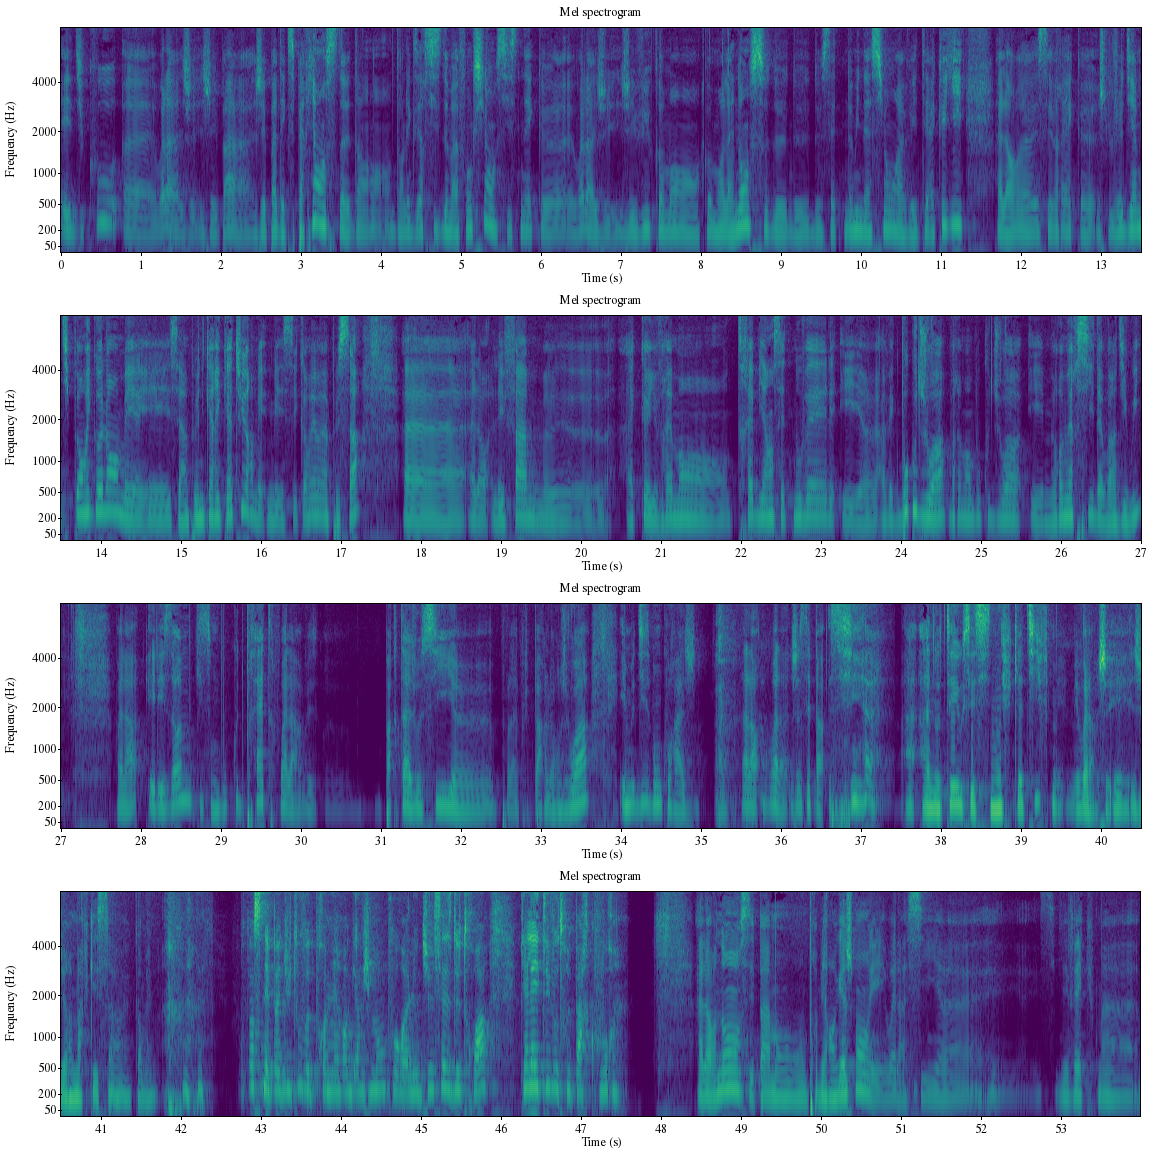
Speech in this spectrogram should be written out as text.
Et du coup, voilà, j'ai pas, j'ai pas d'expérience dans, l'exercice de ma fonction, si ce n'est que voilà, j'ai vu comment comment l'annonce de, cette nomination avait été accueillie. Alors c'est vrai que je, je, dis un petit peu en rigolant, mais c'est un peu une caricature, mais c'est quand même un peu ça. Alors les femmes accueillent vraiment très bien cette nouvelle et avec beaucoup de joie, vraiment beaucoup de joie, et me remercient d'avoir dit oui. Voilà. Et les hommes, qui sont beaucoup de prêtres, voilà, partagent aussi pour la plupart leur joie et me disent bon courage. Alors voilà, je ne sais pas si à, noter ou c'est significatif, mais, mais voilà, j'ai remarqué ça quand même. Pourtant, ce n'est pas du tout votre premier engagement pour le diocèse de Troyes. Quel a été votre parcours? Alors non, c'est pas mon premier engagement. Et voilà, si, euh, si l'évêque m'a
